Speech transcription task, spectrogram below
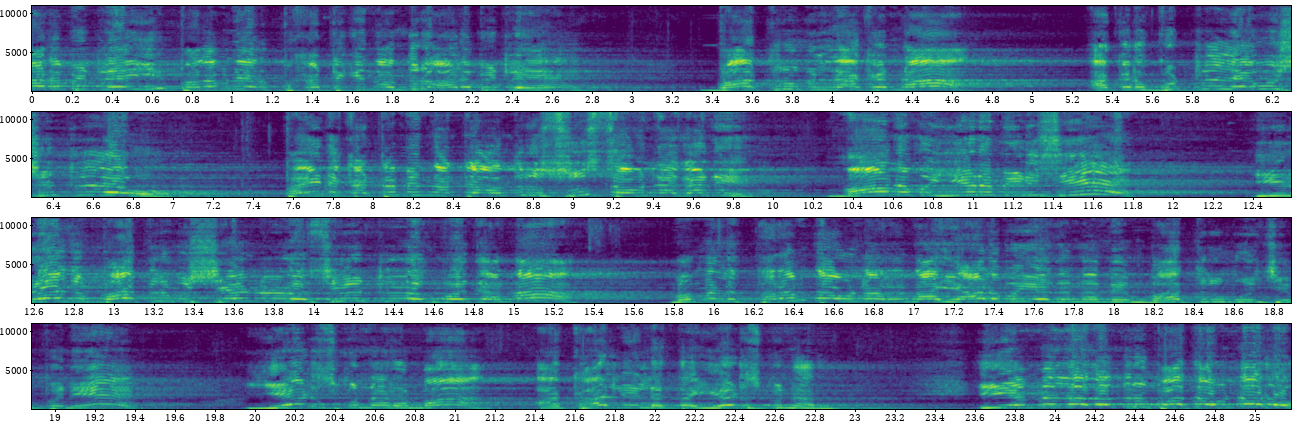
ఆడబిడ్డలే ఈ పదమనేరు కట్ట కింద అందరూ ఆడబిడ్డలే. బాత్రూమ్ లేకుండా అక్కడ గుట్లు లేవు షెట్లు లేవు. పైన కట్ట మీద అంటే అందరూ చూస్తా ఉన్నా కానీ మానవ ఈర మిడిసి ఈరోజు బాత్రూమ్ షేడ్లలో సీట్లలోకి పోతే అన్నా మమ్మల్ని తరంతా ఉన్నారన్నా ఏడబోయేదన్నా మేము బాత్రూమ్ అని చెప్పని ఏడుచుకున్నారమ్మా. ఆ కాలనీలంతా ఏడుచుకున్నారు. ఈ ఎమ్మెల్యేలు అందరూ పోతా ఉన్నారు.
